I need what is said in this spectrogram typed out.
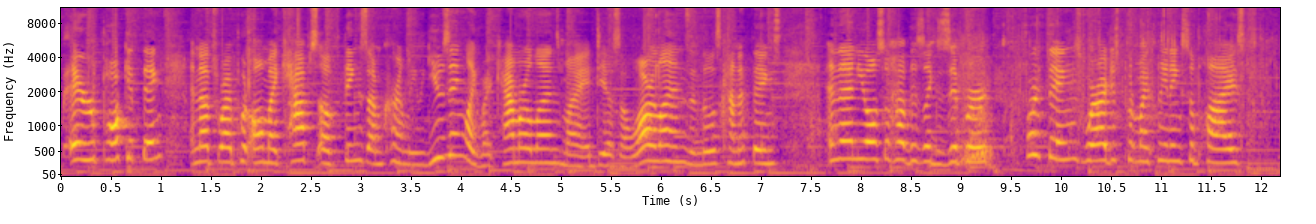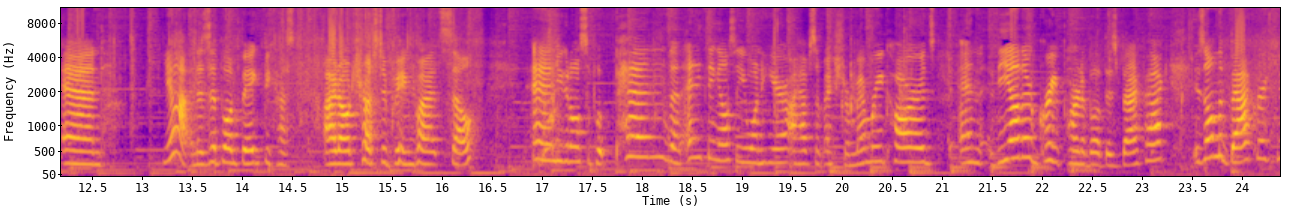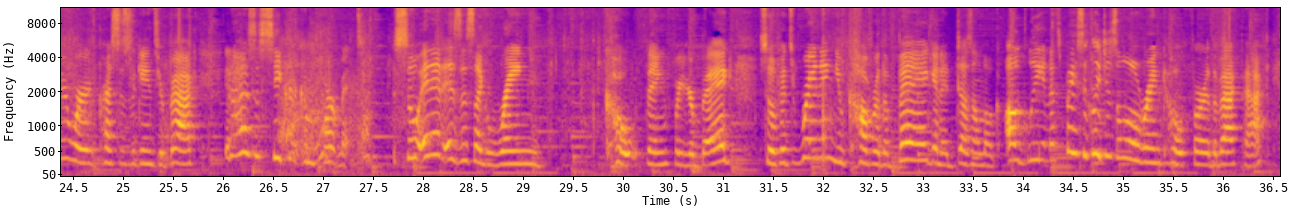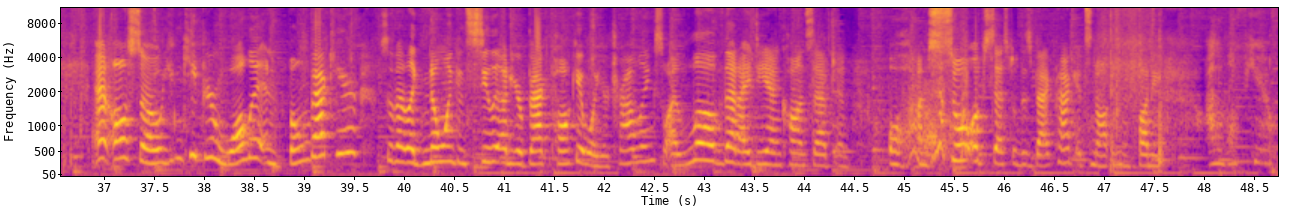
air pocket thing and that's where I put all my caps of things I'm currently using like my camera lens, my DSLR lens and those kind of things. And then you also have this like zipper for things where I just put my cleaning supplies and yeah, in a Ziploc bag because I don't trust it being by itself. And you can also put pens and anything else that you want here. I have some extra memory cards. And the other great part about this backpack is on the back right here where it presses against your back, it has a secret compartment. So in it is this like rain coat thing for your bag. So if it's raining, you cover the bag and it doesn't look ugly. And it's basically just a little raincoat for the backpack. And also, you can keep your wallet and phone back here so that like no one can steal it out of your back pocket while you're traveling. So I love that idea and concept. And oh, I'm so obsessed with this backpack. It's not even funny. I love you.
